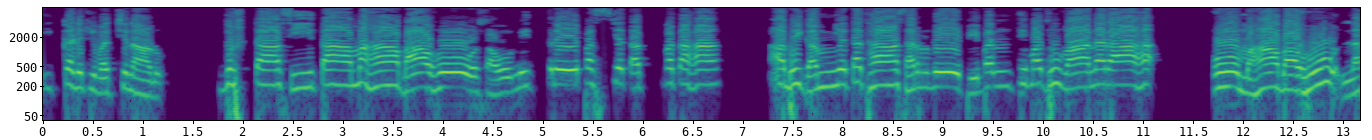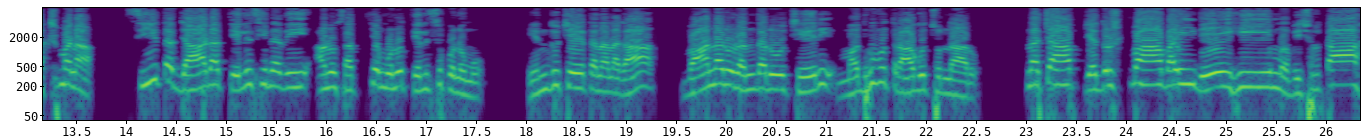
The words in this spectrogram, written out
ఇక్కడికి వచ్చినాడు. దుష్టా సీతా మహాబాహో సౌమిత్రే పశ్య తత్వత అభిగమ్య తథా సర్వే పిబంతి మధువానరాహ ఓ మహాబాహు లక్ష్మణ సీత జాడ తెలిసినది అను సత్యమును తెలుసుకునుము. ఎందుచేతననగా వానరులందరూ చేరి మధువు త్రాగుచున్నారు. నచాప్యదృష్ట్వా వైదేహీం విశ్రుతా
